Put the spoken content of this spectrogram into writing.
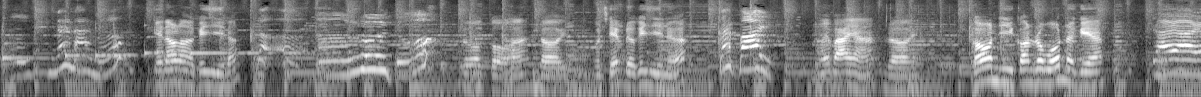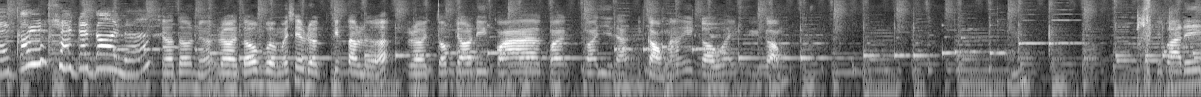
Ừ, cái này nữa. cái đó là cái gì đó? Hơi nữa. Lô cổ hả? Rồi còn xếp được cái gì nữa? Cái bay. Máy bay hả? Rồi. Con gì? Con robot nữa kìa. Rồi, rồi, có xe cho tôi nữa. cho tôi nữa. Rồi tôm vừa mới xếp được chiếc tàu lửa. Rồi tôm cho đi qua qua qua gì đó cái cổng hả? Cái cầu hay cái cổng? Ừ? đi qua đi.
